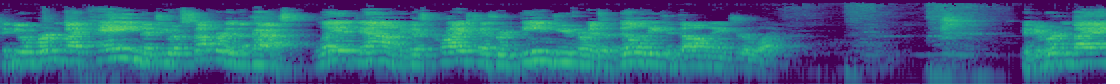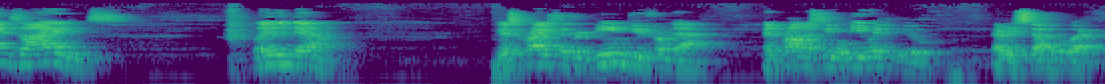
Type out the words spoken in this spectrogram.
If you are burdened by pain that you have suffered in the past, lay it down because Christ has redeemed you from its ability to dominate your life. If you're burdened by anxieties, lay them down. Because Christ has redeemed you from that and promised He will be with you every step of the way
